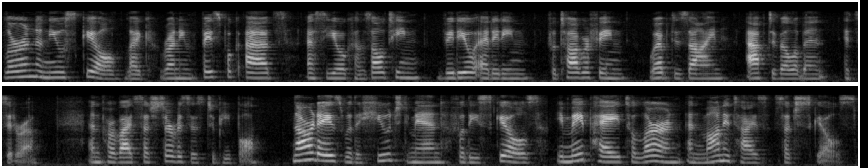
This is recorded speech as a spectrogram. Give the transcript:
learn a new skill like running Facebook ads, SEO consulting, video editing, photographing, web design, app development, etc and provide such services to people. Nowadays, with a huge demand for these skills, it may pay to learn and monetize such skills.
